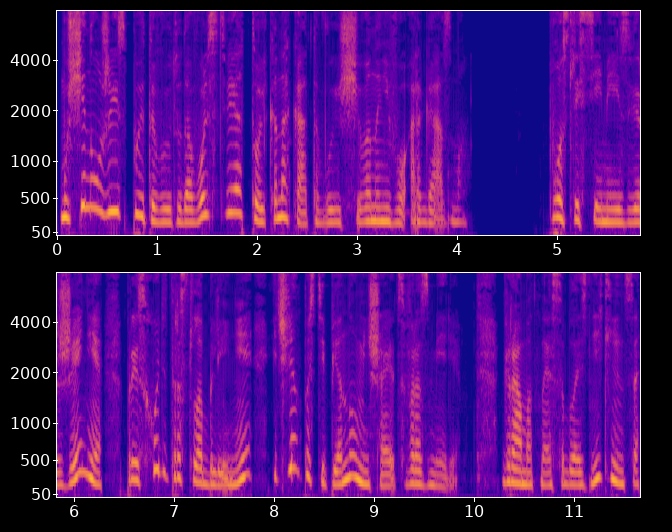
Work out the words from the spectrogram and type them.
мужчина уже испытывает удовольствие только накатывающего на него оргазма. После семяизвержения происходит расслабление, и член постепенно уменьшается в размере. Грамотная соблазнительница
